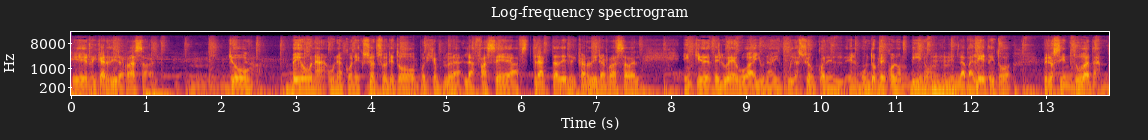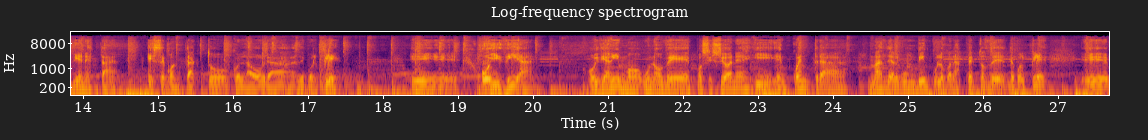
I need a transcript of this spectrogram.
eh, Ricardo Irarrázaval. Mm, Yo veo una, una conexión, sobre todo, por ejemplo, la, la fase abstracta de Ricardo Irarrázaval, en que desde luego hay una vinculación con el, el mundo precolombino, en la paleta y todo, pero sin duda también está ese contacto con la obra de Paul Klee. Eh, hoy día, hoy día mismo, uno ve exposiciones y encuentra más de algún vínculo con aspectos de, Paul Klee. Eh,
